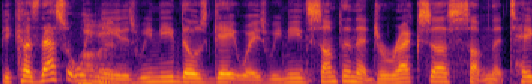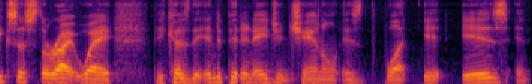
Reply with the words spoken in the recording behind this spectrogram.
because that's what Love we need. It. Is we need those gateways. We need something that directs us, something that takes us the right way. Because the independent agent channel is what it is, and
